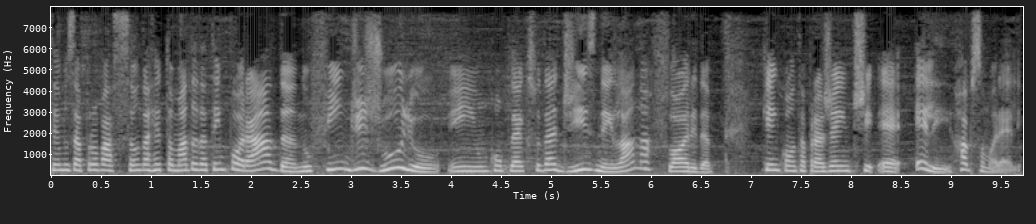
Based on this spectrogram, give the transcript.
temos a aprovação da retomada da temporada no fim de julho em um complexo da Disney lá na Flórida. Quem conta pra gente é ele, Robson Morelli.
